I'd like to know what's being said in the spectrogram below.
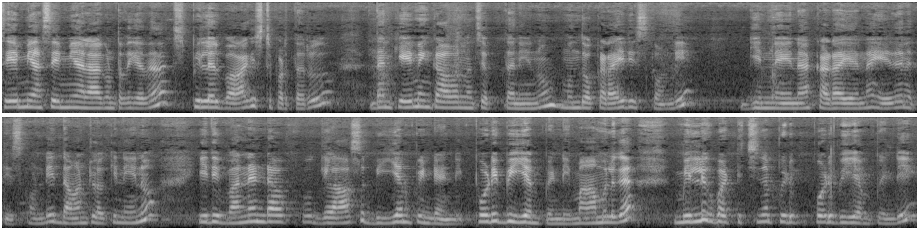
సేమియా సేమియా లాగుంటుంది కదా పిల్లలు బాగా ఇష్టపడతారు. దానికి ఏమేమి కావాలనో చెప్తా నేను. ముందు ఒక కడాయి తీసుకోండి. గిన్నె అయినా కడాయి అయినా ఏదైనా తీసుకోండి. దాంట్లోకి నేను ఇది వన్ అండ్ హాఫ్ గ్లాసు బియ్యం పిండి అండి. పొడి బియ్యం పిండి. మామూలుగా మిల్లుకు పట్టించిన పిడి పొడి బియ్యం పిండి.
